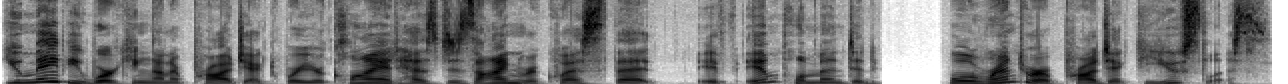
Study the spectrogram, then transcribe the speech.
You may be working on a project where your client has design requests that, if implemented, will render a project useless.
